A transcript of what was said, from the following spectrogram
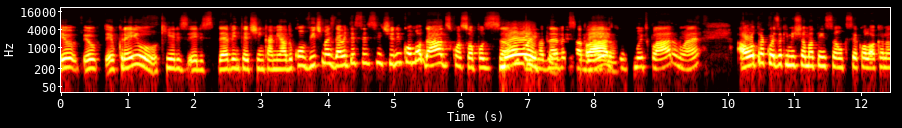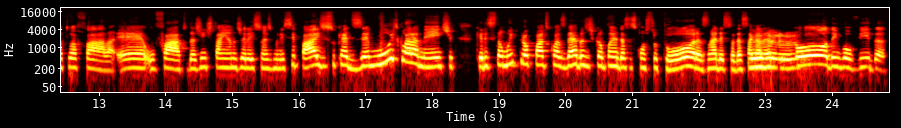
eu, eu, eu creio que eles, eles devem ter te encaminhado o convite, mas devem ter se sentido incomodados com a sua posição. Muito, devem saber claro. isso, muito claro, não é? A outra coisa que me chama a atenção que você coloca na tua fala é o fato da gente estar em ano de eleições municipais. Isso quer dizer muito claramente que eles estão muito preocupados com as verbas de campanha dessas construtoras, né? Dessa, dessa uhum. galera toda envolvida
